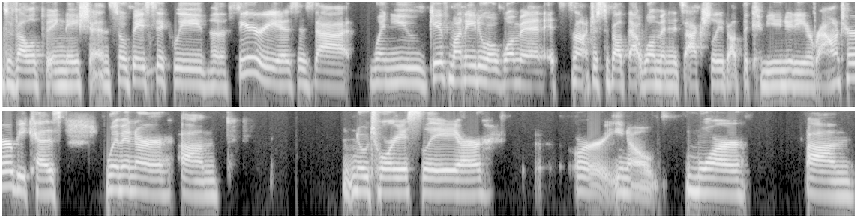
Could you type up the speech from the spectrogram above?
developing nations. So basically the theory is is that when you give money to a woman, it's not just about that woman, it's actually about the community around her because women are um, notoriously or or you know more um,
